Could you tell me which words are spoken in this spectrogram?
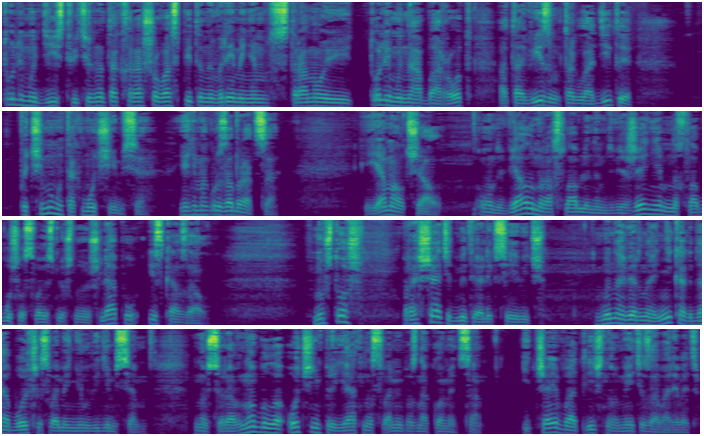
То ли мы действительно так хорошо воспитаны временем, страной, то ли мы наоборот, атовизм, троглодиты. Почему мы так мучаемся? Я не могу разобраться. Я молчал. Он вялым, расслабленным движением нахлобучил свою смешную шляпу и сказал. «Ну что ж, прощайте, Дмитрий Алексеевич. Мы, наверное, никогда больше с вами не увидимся, но все равно было очень приятно с вами познакомиться. И чай вы отлично умеете заваривать.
